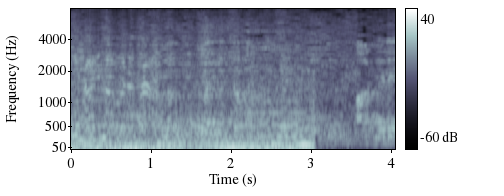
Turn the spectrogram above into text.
ये राजमा बना था। और मेरे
